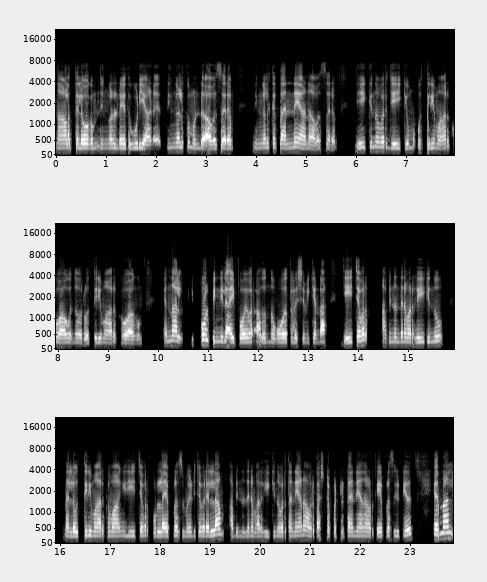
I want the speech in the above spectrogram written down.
നാളത്തെ ലോകം നിങ്ങളുടേത് കൂടിയാണ് നിങ്ങൾക്കുമുണ്ട് അവസരം. നിങ്ങൾക്ക് തന്നെയാണ് അവസരം. ജയിക്കുന്നവർ ജയിക്കും ഒത്തിരി മാർക്ക് വാങ്ങുന്നവർ ഒത്തിരി മാർക്ക് വാങ്ങും. എന്നാൽ ഇപ്പോൾ പിന്നിലായി പോയവർ അതൊന്നും ഓർത്ത് വിഷമിക്കേണ്ട. ജയിച്ചവർ അഭിനന്ദനം അർഹിക്കുന്നു. നല്ല ഒത്തിരി മാർക്ക് വാങ്ങി ജയിച്ചവർ ഫുൾ എ പ്ലസ് മേടിച്ചവരെല്ലാം അഭിനന്ദനം അർഹിക്കുന്നവർ തന്നെയാണ്. അവർ കഷ്ടപ്പെട്ടിട്ട് തന്നെയാണ് അവർക്ക് എ പ്ലസ് കിട്ടിയത്. എന്നാൽ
